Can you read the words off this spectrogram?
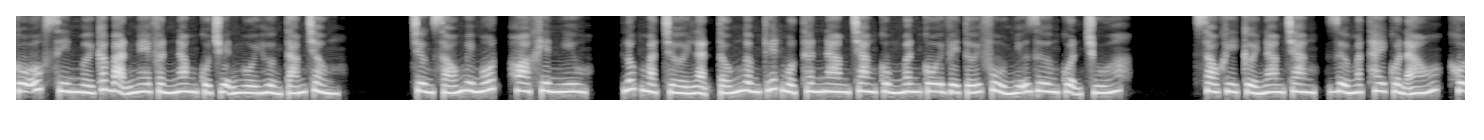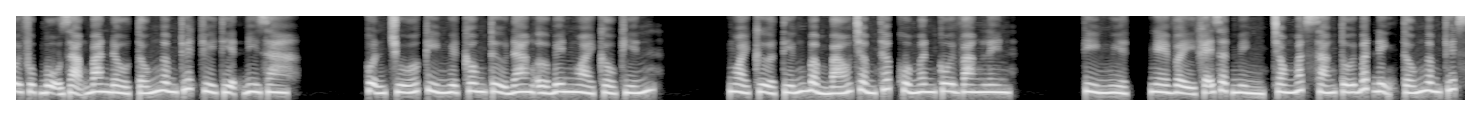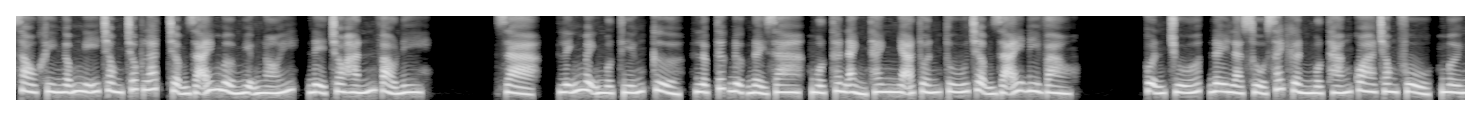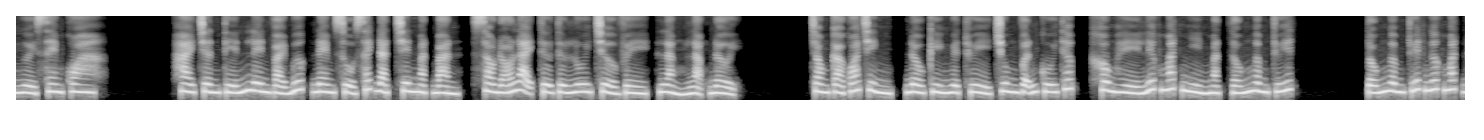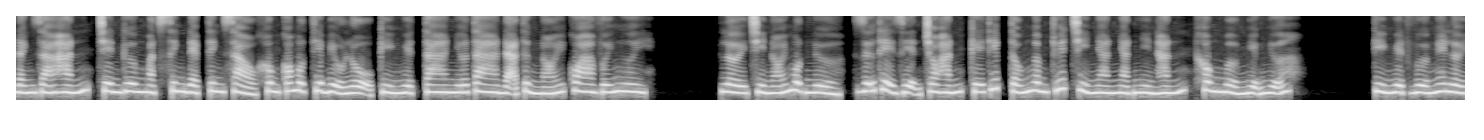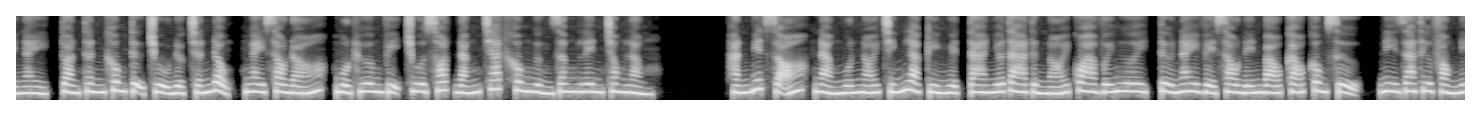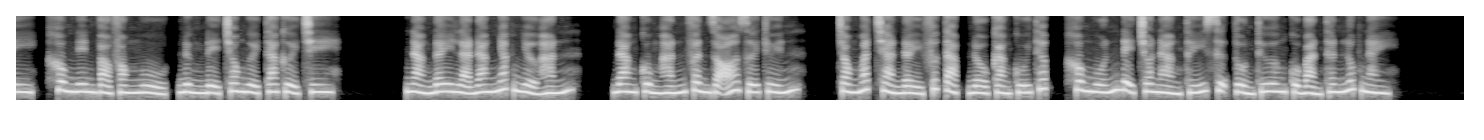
Cô Úc xin mời các bạn nghe phần 5 của truyện ngồi hưởng tám chồng. chương 61, Hoa Khiên Nghiêu. Lúc mặt trời lặn tống ngâm tuyết một thân nam trang cùng mân côi về tới phủ Nhữ Dương quận chúa. Sau khi cởi nam trang, rửa mặt thay quần áo, khôi phục bộ dạng ban đầu tống ngâm tuyết tùy tiện đi ra. Quận chúa kỳ nguyệt công tử đang ở bên ngoài cầu kiến. Ngoài cửa tiếng bẩm báo trầm thấp của mân côi vang lên. Kỳ nguyệt, nghe vậy khẽ giật mình, trong mắt sáng tối bất định tống ngâm tuyết sau khi ngẫm nghĩ trong chốc lát chậm rãi mở miệng nói, để cho hắn vào đi. Dạ, lĩnh mệnh một tiếng cửa, lập tức được đẩy ra, một thân ảnh thanh nhã tuấn tú chậm rãi đi vào. Quận chúa, đây là sổ sách gần một tháng qua trong phủ, mời người xem qua. Hai chân tiến lên vài bước đem sổ sách đặt trên mặt bàn, sau đó lại từ từ lui trở về, lẳng lặng đợi. Trong cả quá trình, đầu kỳ Nguyệt Thủy Trung vẫn cúi thấp, không hề liếc mắt nhìn mặt Tống Ngâm Tuyết. Tống Ngâm Tuyết ngước mắt đánh giá hắn, trên gương mặt xinh đẹp tinh xảo không có một tia biểu lộ kỳ Nguyệt ta nhớ ta đã từng nói qua với ngươi. Lời chỉ nói một nửa, giữ thể diện cho hắn, kế tiếp Tống Ngâm Tuyết chỉ nhàn nhạt nhìn hắn, không mở miệng nữa. Kỳ Nguyệt vừa nghe lời này, toàn thân không tự chủ được chấn động, ngay sau đó, một hương vị chua xót đắng chát không ngừng dâng lên trong lòng. Hắn biết rõ, nàng muốn nói chính là kỳ nguyệt ta nhớ ta từng nói qua với ngươi, từ nay về sau đến báo cáo công sự, đi ra thư phòng đi, không nên vào phòng ngủ, đừng để cho người ta cười chê. Nàng đây là đang nhắc nhở hắn, đang cùng hắn phân rõ giới tuyến. Trong mắt tràn đầy phức tạp đầu càng cúi thấp, không muốn để cho nàng thấy sự tổn thương của bản thân lúc này.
